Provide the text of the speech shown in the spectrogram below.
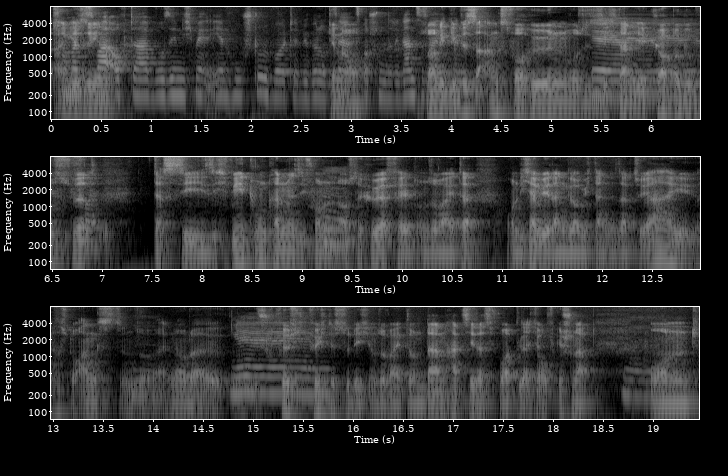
Schau mal, das eingesehen. war auch da, wo sie nicht mehr in ihren Hochstuhl wollte. Wir benutzen ja Genau. jetzt auch schon eine ganze so eine gewisse Angst vor Höhen, wo sie Ja, sich dann ja, ihr ja, Körper ja, ja, bewusst wird. voll. dass sie sich wehtun kann, wenn sie von mhm. aus der Höhe fällt und so weiter. Und ich habe ihr dann, glaube ich, dann gesagt, so, ja, hey, hast du Angst und so weiter, ne? oder fürcht, fürchtest du dich und so weiter. Und dann hat sie das Wort gleich aufgeschnappt. Ja. Und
